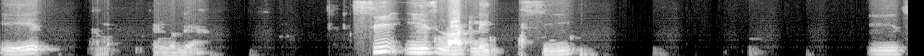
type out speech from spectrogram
is बोलूया she is not lying she is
